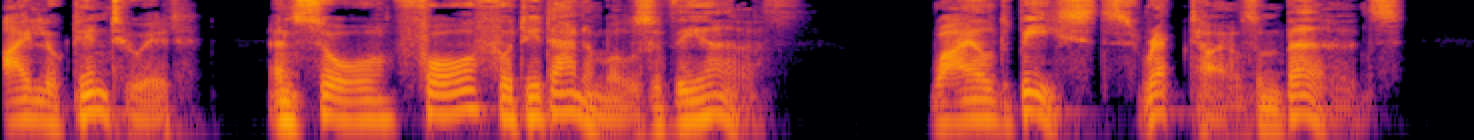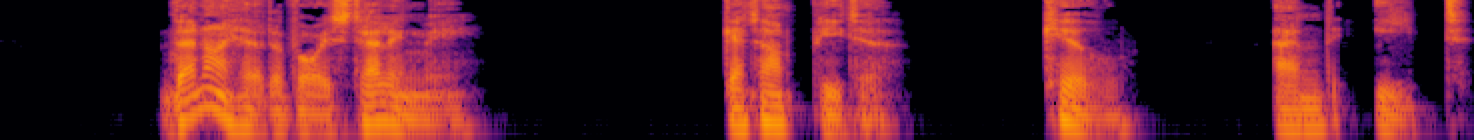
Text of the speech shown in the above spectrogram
I looked into it and saw four-footed animals of the earth, wild beasts, reptiles, and birds. Then I heard a voice telling me, Get up, Peter, kill, and eat.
